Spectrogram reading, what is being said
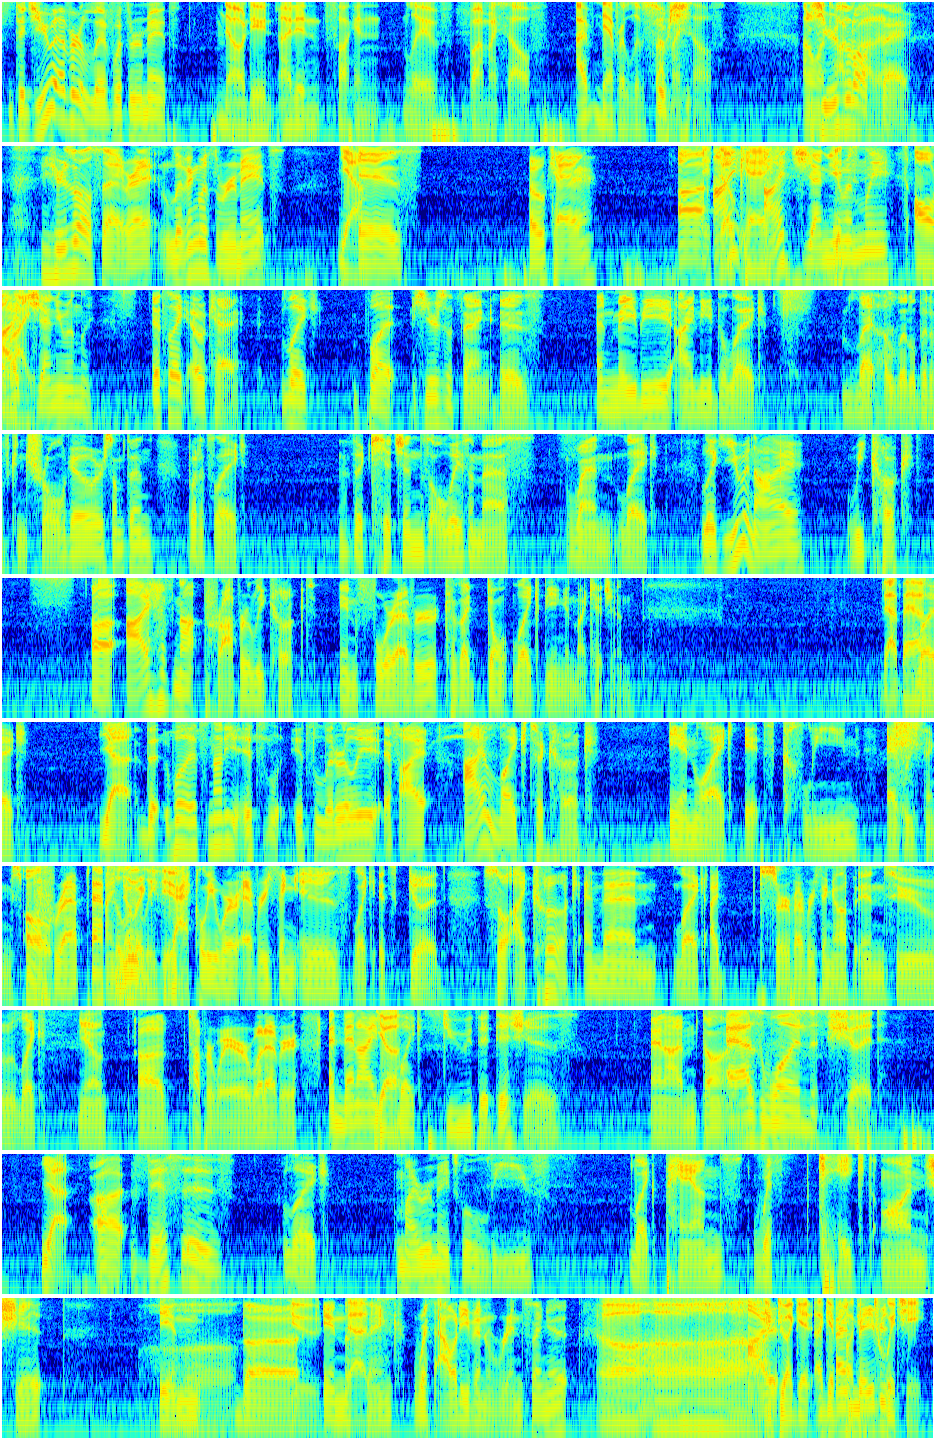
did you ever live with roommates? No, dude. I didn't fucking live by myself. I've never lived So by he- myself. I don't Here's talk what I'll it. say. Here's what I'll say, right? Living with roommates Yeah. is okay. Uh, It's I- okay. I genuinely, it's all right. I genuinely, it's like okay, like, but here's the thing: is, and maybe I need to like let a little bit of control go or something. But it's like the kitchen's always a mess when like, like you and I, we cook. Uh, I have not properly cooked in forever because I don't like being in my kitchen. that bad? Like, yeah. The, well, it's not. It's it's literally if I I like to cook in like it's clean. Everything's Oh, prepped. I absolutely, know dude. exactly where everything is. Like it's good. So I cook and then like I serve everything up into like you know uh, Tupperware or whatever, and then I Yeah. like do the dishes, and I'm done. As one should. Yeah. Uh, this is like my roommates will leave like pans with caked on shit in the dude, in the that's- sink without even rinsing it. Uh, I, do. I get. I get and fucking maybe- twitchy.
